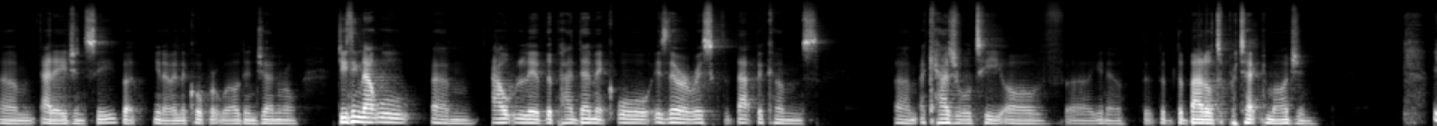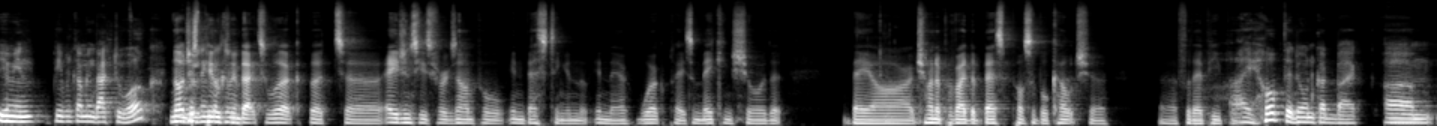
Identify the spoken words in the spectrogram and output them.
um, at agency, but you know, in the corporate world in general. Do you think that will um, outlive the pandemic, or is there a risk that that becomes um, a casualty of uh, you know the, the, the battle to protect margin? You mean people coming back to work? Not just people coming back to work, but uh, agencies, for example, investing in the, in their workplace and making sure that they are trying to provide the best possible culture uh, for their people. I hope they don't cut back. Um,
